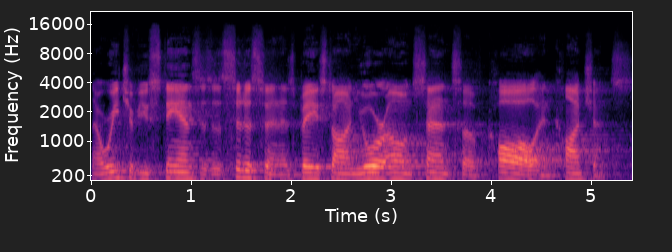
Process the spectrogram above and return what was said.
Now, where each of you stands as a citizen is based on your own sense of call and conscience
